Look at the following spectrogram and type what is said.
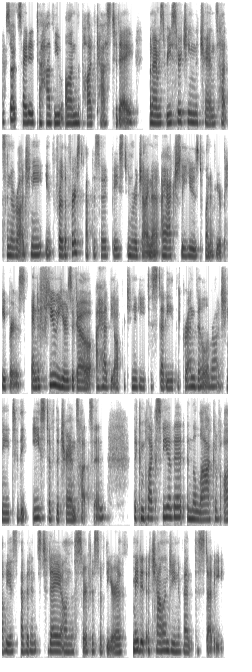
I'm so excited to have you on the podcast today. When I was researching the Trans Hudson orogeny for the first episode based in Regina, I actually used one of your papers. And a few years ago, I had the opportunity to study the Grenville orogeny to the east of the Trans Hudson. The complexity of it and the lack of obvious evidence today on the surface of the Earth made it a challenging event to study.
